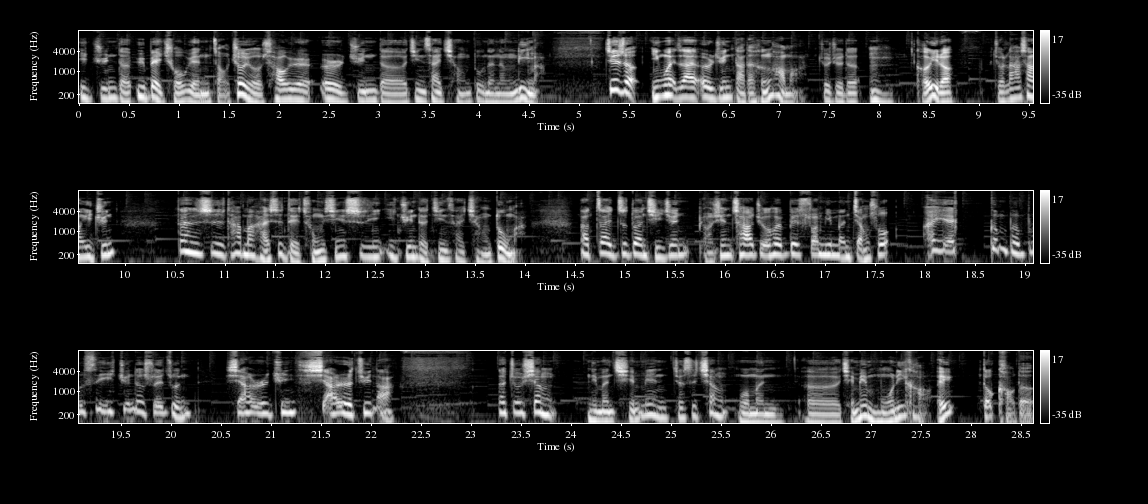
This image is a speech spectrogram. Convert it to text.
一军的预备球员，早就有超越二军的竞赛强度的能力嘛。接着因为在二军打得很好嘛，就觉得嗯可以了，就拉上一军。但是他们还是得重新适应一军的竞赛强度嘛。那在这段期间表现差，就会被算命们讲说：“哎呀。”根本不是一军的水准，下二军，下二军啊！那就像你们前面，就是像我们呃前面模拟考，哎，都考得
